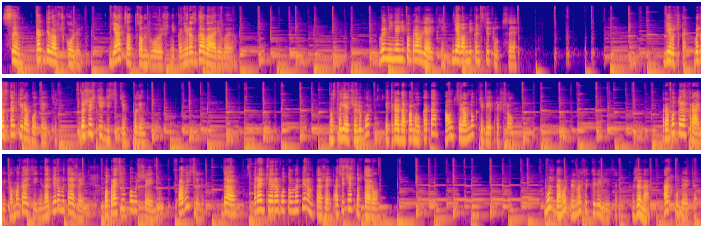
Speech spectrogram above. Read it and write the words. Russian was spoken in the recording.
Сын, как дела в школе? Я с отцом двоечника не разговариваю. Вы меня не поправляйте, я вам не конституция. Девушка, вы до скольки работаете? До 60, блин. Настоящая любовь – это когда помыл кота, а он все равно к тебе пришел. Работаю охранником в магазине на первом этаже. Попросил повышения. Повысили? Да. Раньше я работал на первом этаже, а сейчас на втором. Муж домой приносит телевизор. Жена. Откуда это?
